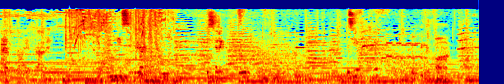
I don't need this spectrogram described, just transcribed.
That's right about it. He's here. He said it could be. Is he? It'll be fun.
